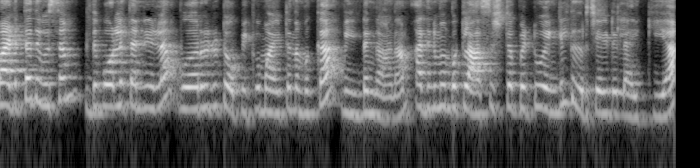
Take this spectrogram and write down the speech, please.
അപ്പൊ അടുത്ത ദിവസം ഇതുപോലെ തന്നെയുള്ള വേറൊരു ടോപ്പിക്കുമായിട്ട് നമുക്ക് വീണ്ടും കാണാം. അതിനു മുമ്പ് ക്ലാസ് ഇഷ്ടപ്പെട്ടു എങ്കിൽ തീർച്ചയായിട്ടും ലൈക്ക് ചെയ്യുക.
